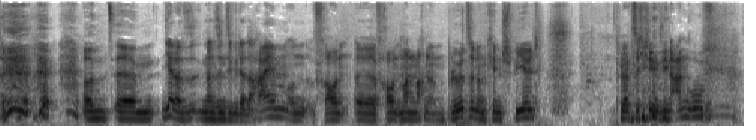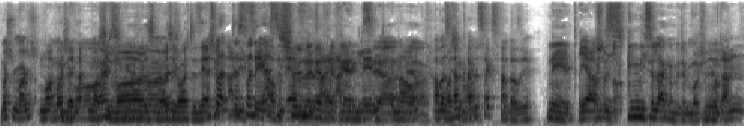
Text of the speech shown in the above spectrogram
und ähm, ja, dann, dann sind sie wieder daheim und Frau, äh, Frau und Mann machen einen Blödsinn und Kind spielt. Plötzlich kriegen sie einen Anruf Moshi Moshi. Mo Moshi, Moshi, Moshi, Moshi, Moshi, Moshi. Sehr Das schön war- an das die war die erste schöne Referenz, genau. ja. Aber es Moshi kam keine Moshi. Sexfantasie. Nee. Ja, und stimmt. es ging nicht so lange mit dem Moshi. Und dann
